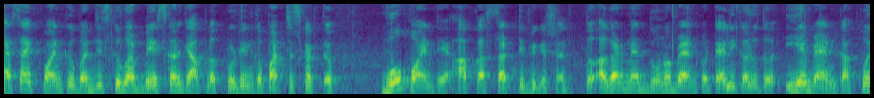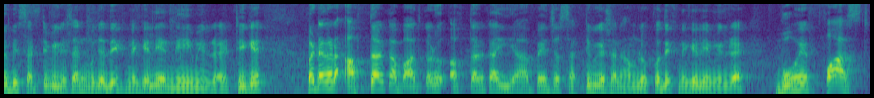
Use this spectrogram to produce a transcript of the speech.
ऐसा एक पॉइंट के ऊपर जिसके ऊपर बेस करके आप लोग प्रोटीन को परचेस करते हो। वो पॉइंट है आपका सर्टिफिकेशन तो अगर मैं दोनों ब्रांड को टैली करूँ तो ये ब्रांड का कोई भी सर्टिफिकेशन मुझे देखने के लिए नहीं मिल रहा है, ठीक है? बट अगर अफ्तर का बात करूँ अफ्तर का यहाँ पे जो सर्टिफिकेशन हम लोग को देखने के लिए मिल रहा है, वो है फास्ट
